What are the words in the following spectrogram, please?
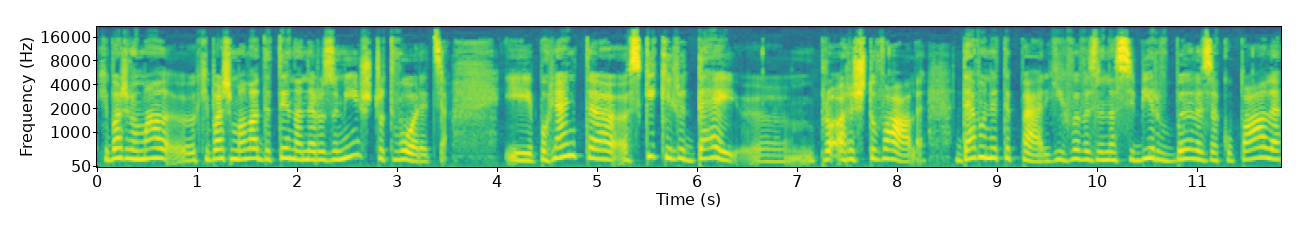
хіба ж ви мал, е, хіба ж мала дитина не розуміє, що твориться? І погляньте, скільки людей е, проарештували, де вони тепер? Їх вивезли на Сибір, вбили, закопали.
